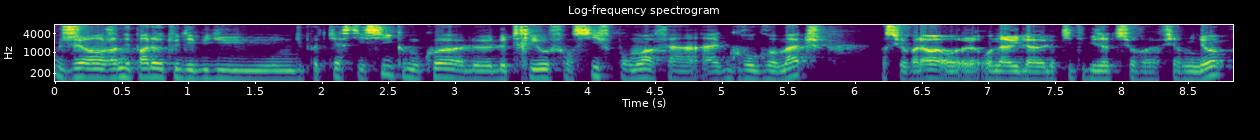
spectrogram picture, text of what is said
J'en ai parlé au tout début du, du podcast ici, comme quoi le, le trio offensif pour moi a fait un, gros gros match. Parce que voilà, on a eu le, le petit épisode sur euh, Firmino.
